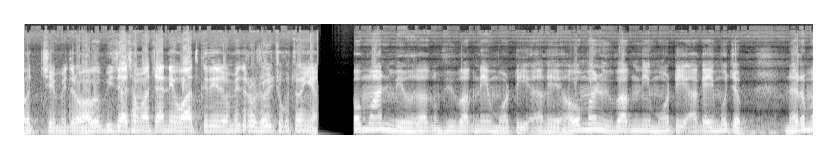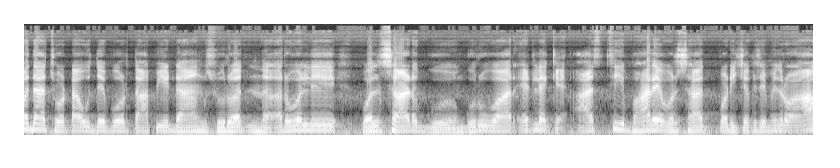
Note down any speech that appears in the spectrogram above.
વધશે. મિત્રો, હવે બીજા સમાચારની વાત કરીએ તો મિત્રો, જોઈ છો અહીંયા. હવામાન વિભાગ વિભાગની મોટી આગાહી હવામાન વિભાગની મોટી આગાહી મુજબ નર્મદા છોટા ઉદેપુર તાપી, ડાંગ, સુરત અરવલ્લી, વલસાડ ગુરુવાર એટલે કે આજથી ભારે વરસાદ પડી શકે છે. મિત્રો, આ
